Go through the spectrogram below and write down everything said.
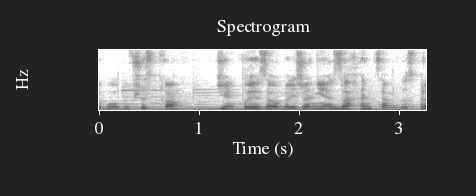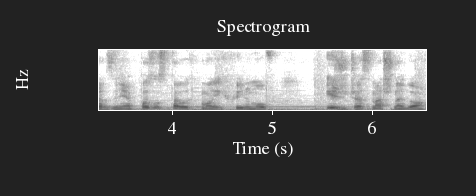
To byłoby wszystko. Dziękuję za obejrzenie, zachęcam do sprawdzenia pozostałych moich filmów i życzę smacznego.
